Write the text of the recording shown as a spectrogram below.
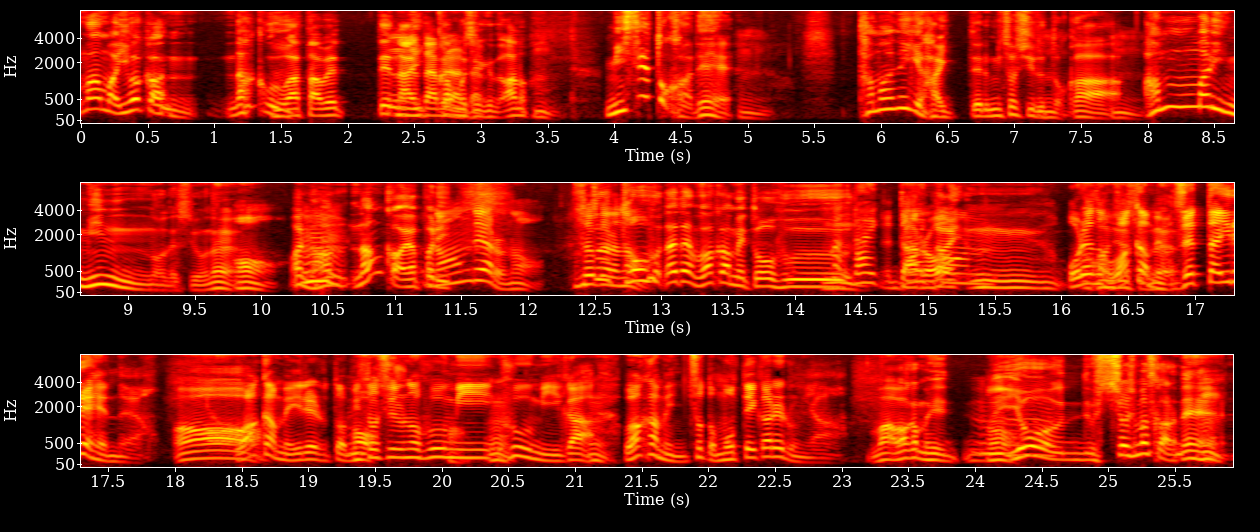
まあまあ違和感なくは食べてないかもしれんけどあの店とかでん。玉ねぎ入ってる味噌汁とかあんまり見んのですよね。うん。あれなん。なんかやっぱりなんでやろな？そ普通れからな豆腐大体わかめ豆腐。大だろ？俺のわかめは絶対入れへんのよ。わあかめ入れると味噌汁の風味風味がわかめにちょっと持っていかれるんや。まあわかめよう主張しますからね。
